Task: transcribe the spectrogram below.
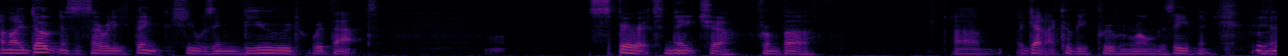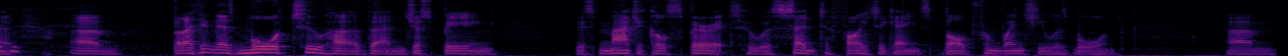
And I don't necessarily think she was imbued with that spirit nature from birth. Um, again, I could be proven wrong this evening, you know. um, but I think there's more to her than just being this magical spirit who was said to fight against Bob from when she was born. Um,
